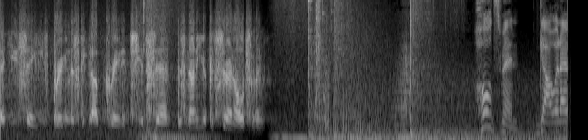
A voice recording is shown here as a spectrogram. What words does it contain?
And you say he's bringing us the upgraded chipset? It's none of your concern, Holtzman. Holtzman, got what I...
